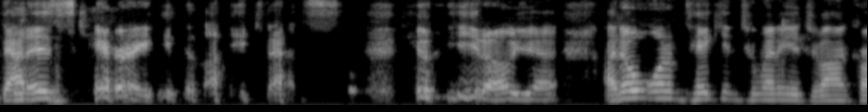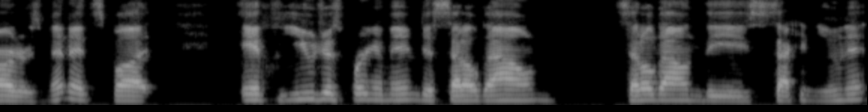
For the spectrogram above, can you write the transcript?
that is scary. like, that's you know, yeah. I don't want him taking too many of Jevon Carter's minutes, but if you just bring him in to settle down, settle down the second unit,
